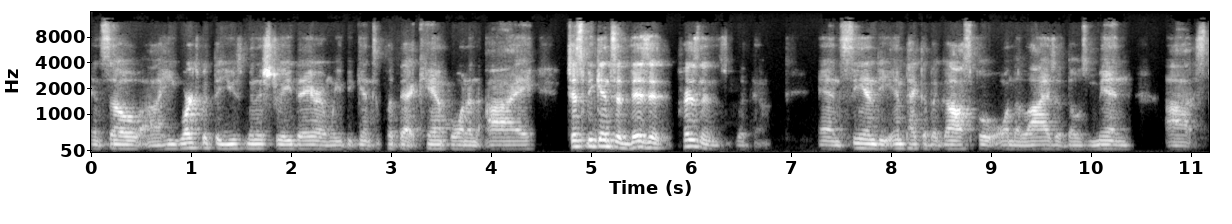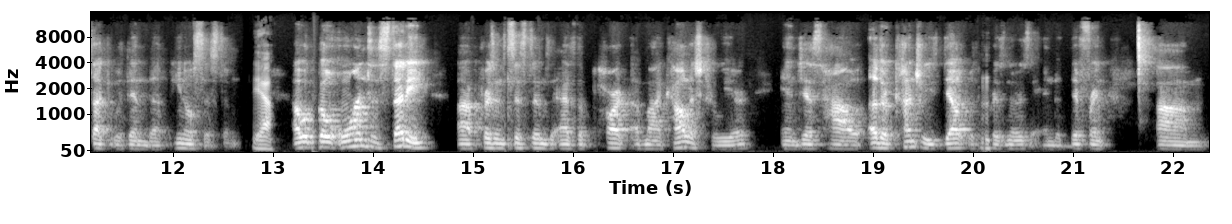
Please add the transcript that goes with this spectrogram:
And so uh, he worked with the youth ministry there, and we began to put that camp on. And I just began to visit prisons with him and seeing the impact of the gospel on the lives of those men uh, stuck within the penal system. Yeah. I would go on to study uh, prison systems as a part of my college career and just how other countries dealt with mm-hmm. prisoners and the different um,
